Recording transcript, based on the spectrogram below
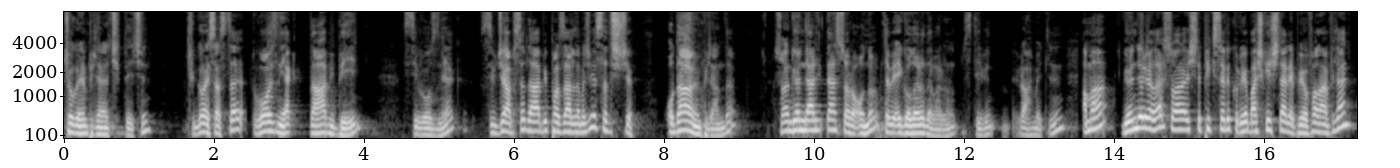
çok ön plana çıktığı için. Çünkü o esas da Wozniak daha bir beyin. Steve Wozniak. Steve Jobs da daha bir pazarlamacı ve satışçı. O daha ön planda. Sonra gönderdikten sonra onu tabii egoları da var onun Steve'in rahmetlinin. Ama gönderiyorlar sonra işte Pixar'ı kuruyor başka işler yapıyor falan filan.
